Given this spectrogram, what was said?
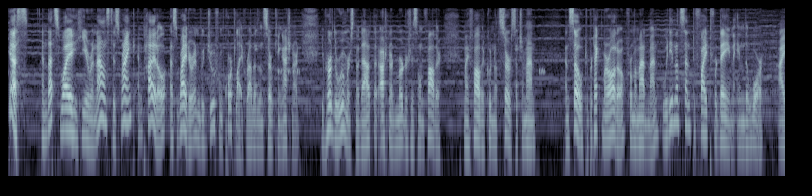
Yes, and that's why he renounced his rank and title as writer and withdrew from court life rather than serve King Ashnard. You've heard the rumors, no doubt, that Ashnard murdered his own father. My father could not serve such a man. And so, to protect Marado from a madman, we did not send to fight for Daein in the war. I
